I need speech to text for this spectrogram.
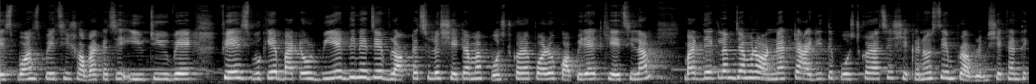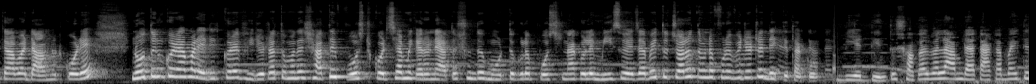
রেসপন্স পেয়েছি সবার কাছে, ইউটিউবে ফেসবুকে বাট ওর বিয়ের দিনে যে ব্লগটা ছিল সেটা আমার পোস্ট করার পরেও কপিরাইট খেয়েছিলাম। বাট দেখলাম যে আমার অন্য একটা আইডিতে পোস্ট করা আছে, সেখানেও সেম প্রবলেম সেখান থেকে আবার ডাউনলোড করে, নতুন করে আবার এডিট করে ভিডিওটা তোমাদের সাথে পোস্ট করছি আমি, কারণ এত সুন্দর মুহূর্তগুলো পোস্ট না করলে মিস হয়ে যাবে। তো চলো তোমরা পুরো ভিডিওটা দেখতে থাকো। বিয়ের দিন, তো সকালবেলা আমরা কাকা বাড়িতে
